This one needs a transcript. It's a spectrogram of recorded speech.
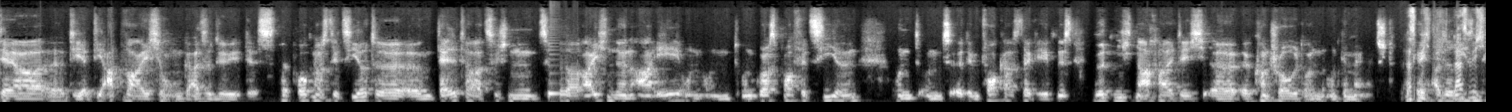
der, die, die Abweichung, also die, das prognostizierte ähm, Delta zwischen zu erreichenden AE und, und, und Gross Profit Zielen und, und äh, dem Forecast-Ergebnis wird nicht nachhaltig äh, controlled und, und gemanagt. Lass, okay, mich, also lass, mich,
